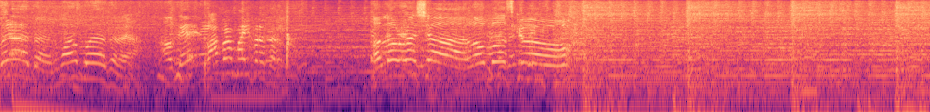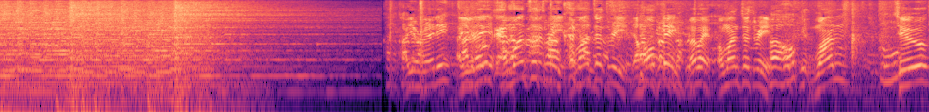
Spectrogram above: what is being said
брат, мой брат, окей? Баба, мой брат. Hello, Russia! Hello, Moscow! Are you ready? Are you ready? On one, two, three. On one, two, three. The whole thing. Wait, wait. On one, two, three. Oh, one, two,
